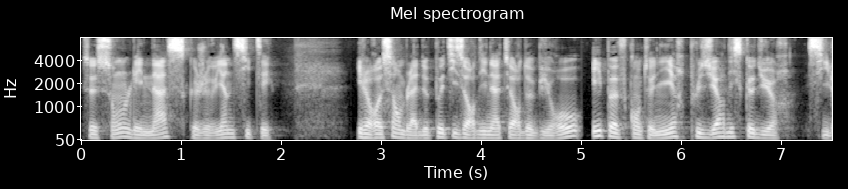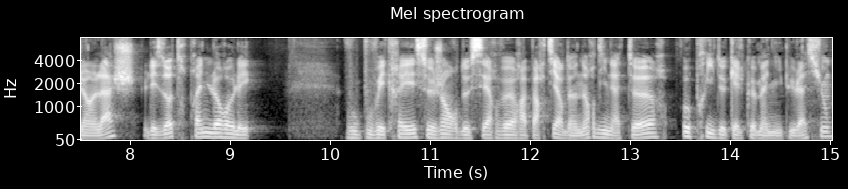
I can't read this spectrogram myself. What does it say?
Ce sont les NAS que je viens de citer. Ils ressemblent à de petits ordinateurs de bureau et peuvent contenir plusieurs disques durs. Si l'un lâche, les autres prennent le relais. Vous pouvez créer ce genre de serveur à partir d'un ordinateur au prix de quelques manipulations,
